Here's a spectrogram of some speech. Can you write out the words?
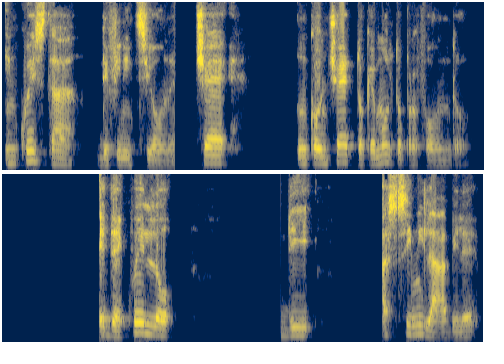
In questa definizione c'è un concetto che è molto profondo ed è quello di assimilabile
